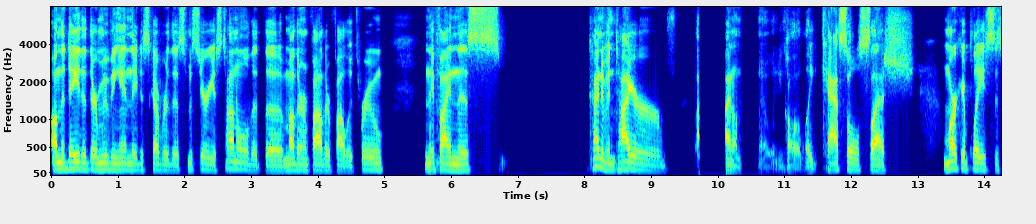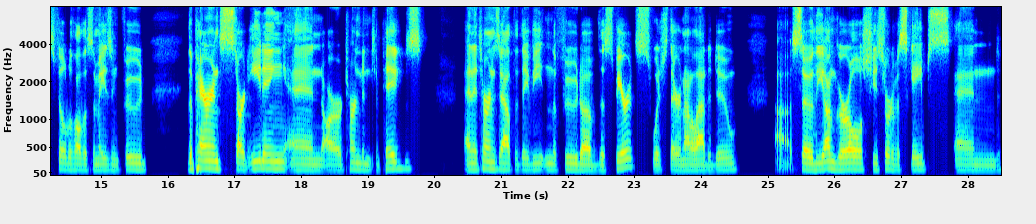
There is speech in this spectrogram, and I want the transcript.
On the day that they're moving in, they discover this mysterious tunnel that the mother and father follow through, and they find this kind of entire I don't know what you call it, like castle slash marketplace is filled with all this amazing food. The parents start eating and are turned into pigs. And it turns out that they've eaten the food of the spirits, which they're not allowed to do. Uh, so the young girl, she sort of escapes and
